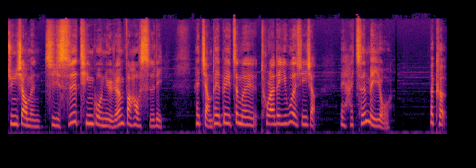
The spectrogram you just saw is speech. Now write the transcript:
军校们几时听过女人发号施令？哎，蒋佩被这么突然的一问，心想：哎，还真没有。那可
